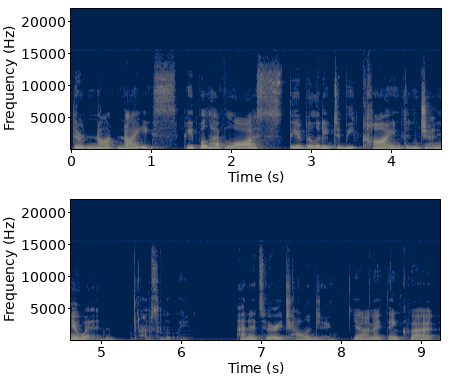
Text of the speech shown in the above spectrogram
They're not nice. People have lost the ability to be kind and genuine, absolutely and it's very challenging. Yeah, and I think that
